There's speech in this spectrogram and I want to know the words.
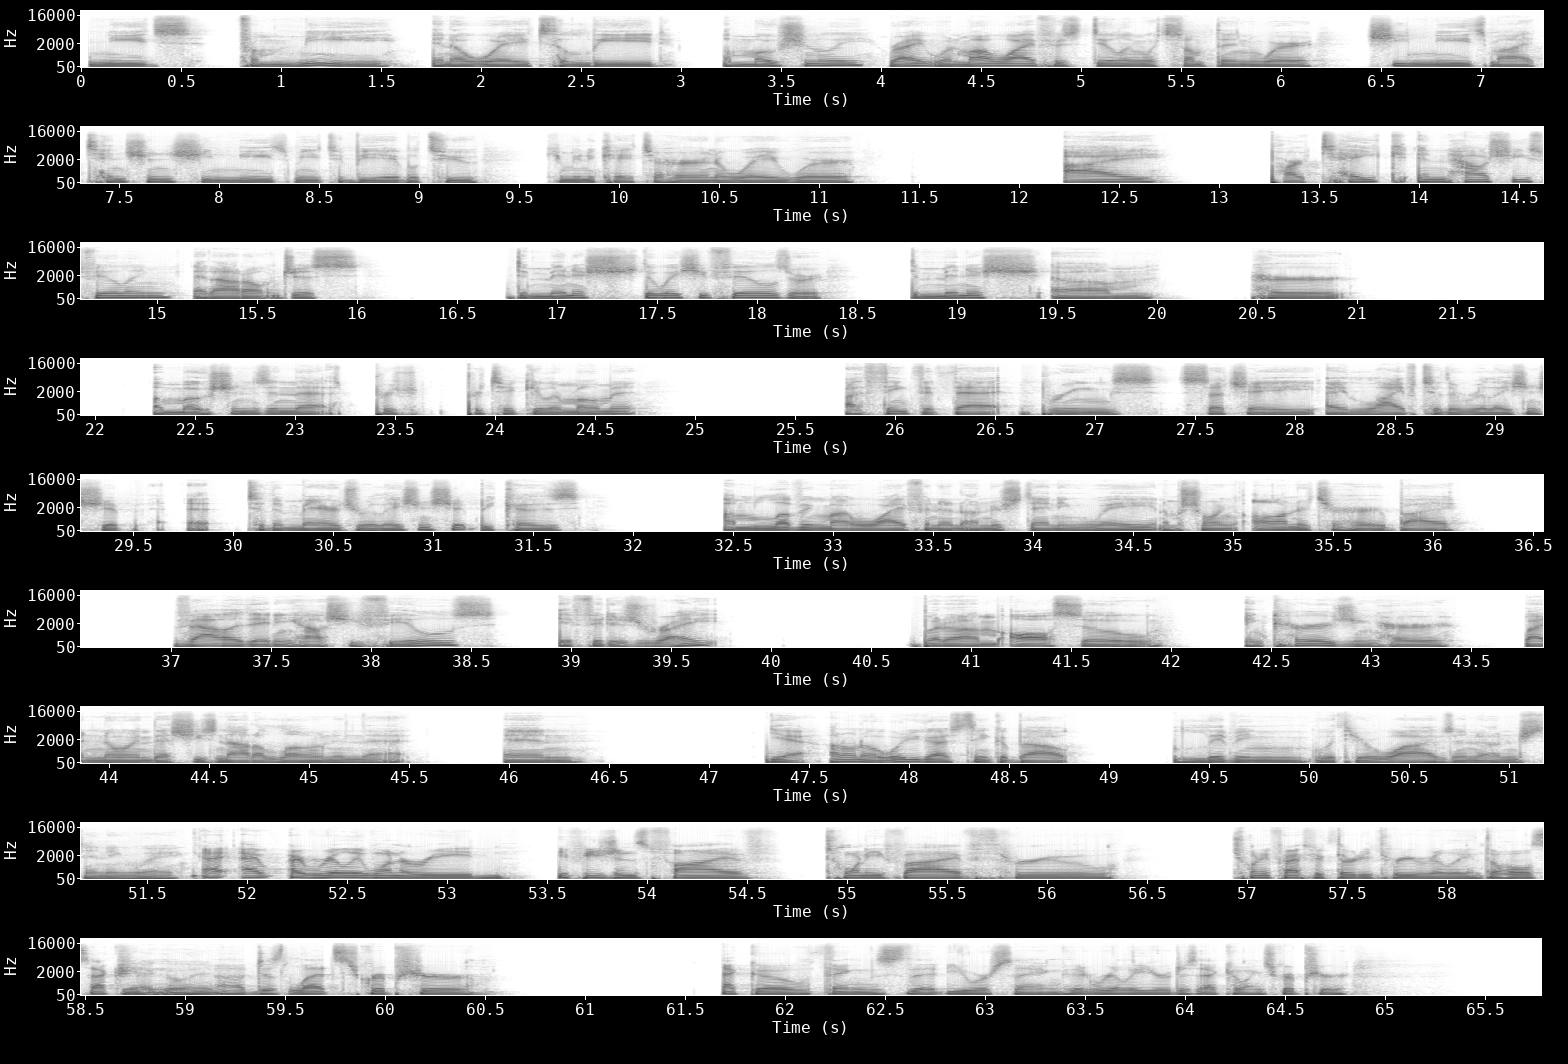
needs from me in a way to lead emotionally, right? When my wife is dealing with something where she needs my attention, she needs me to be able to communicate to her in a way where I partake in how she's feeling and I don't just diminish the way she feels or diminish um, her emotions in that particular moment. I think that that brings such a, a life to the relationship, uh, to the marriage relationship, because I'm loving my wife in an understanding way and I'm showing honor to her by validating how she feels if it is right. But I'm also encouraging her by knowing that she's not alone in that. And yeah, I don't know. What do you guys think about living with your wives in an understanding way? I, I, I really want to read Ephesians 5 25 through 25 through 33, really, the whole section. Yeah, go ahead. Uh, just let scripture echo things that you were saying, that really you're just echoing scripture.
